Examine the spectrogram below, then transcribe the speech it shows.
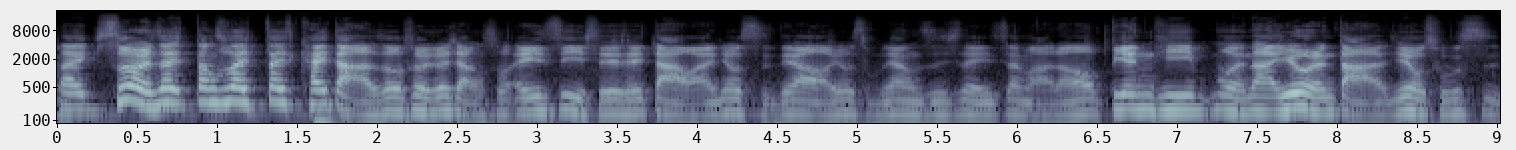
那所有人在当初在在开打的时候，所有人就讲说 A Z 谁谁谁打完又死掉，又什么样之类干嘛，然后 B N T 莫德纳也有人打也有出事，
